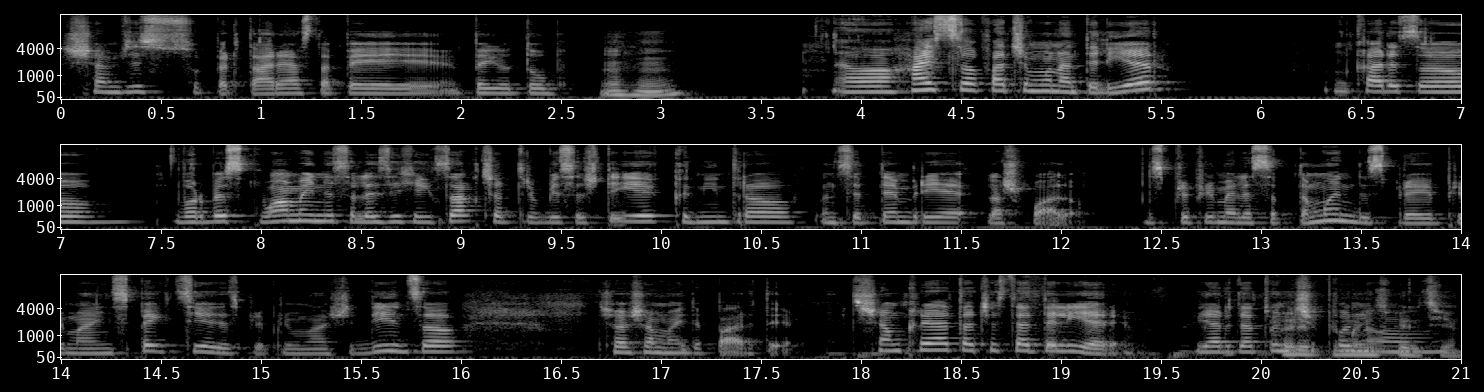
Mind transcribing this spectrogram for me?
Și am zis super tare asta pe, pe YouTube. Mhm. Uh, hai să facem un atelier în care să vorbesc cu oamenii, să le zic exact ce ar trebui să știe când intră în septembrie la școală. Despre primele săptămâni, despre prima inspecție, despre prima ședință și așa mai departe. Și am creat aceste ateliere. Iar de atunci Care e și prima până... inspecție?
